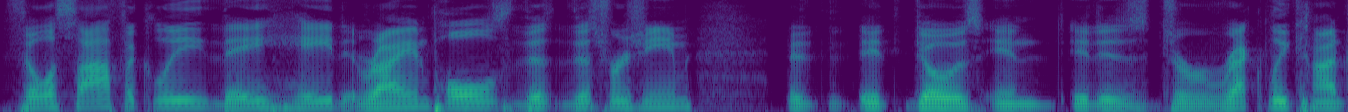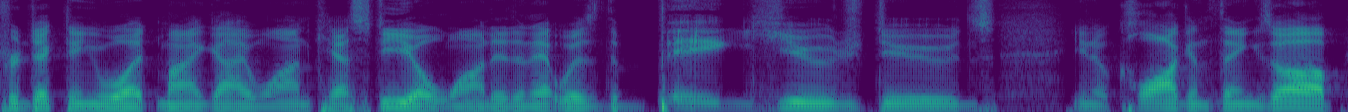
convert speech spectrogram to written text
philosophically they hate Ryan Poles. This this regime. It, it goes in. It is directly contradicting what my guy Juan Castillo wanted, and that was the big, huge dudes, you know, clogging things up.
